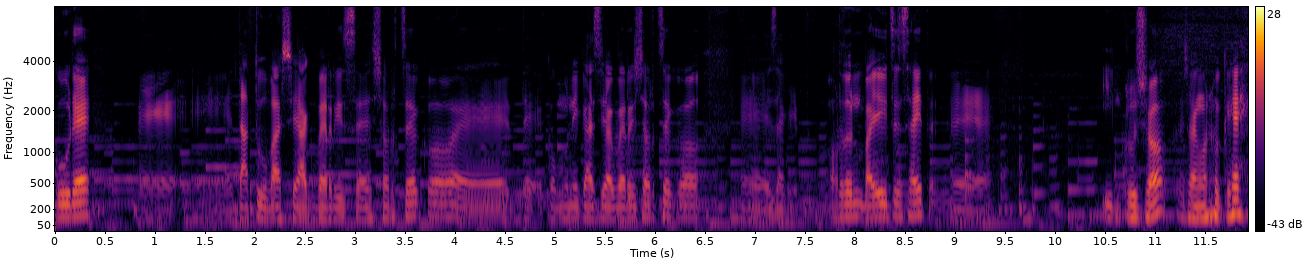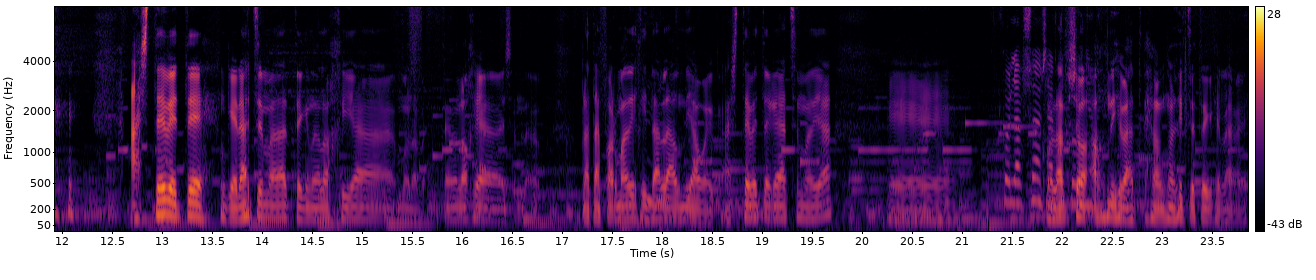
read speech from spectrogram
gure e, e, datu baseak berriz e, sortzeko, e, te, komunikazioak berriz sortzeko, e, ez dakit. Orduan bai egiten zait, e, inkluso, esango nuke, aste bete geratzen bada teknologia, bueno, teknologia esan da, plataforma digitala handi hauek, aste bete geratzen badia, e, kolapso sartuko handi bat egongo litzatekeela bai.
